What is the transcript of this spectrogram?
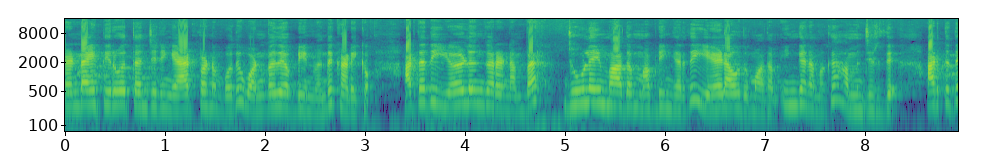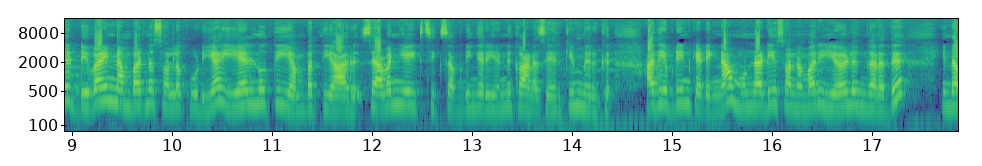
ரெண்டாயிரத்தி இருபத்தஞ்சு நீங்கள் ஆட் பண்ணும்போது ஒன்பது அப்படின்னு வந்து கிடைக்கும். அடுத்தது ஏழுங்கிற நம்பர் ஜூலை மாதம் அப்படிங்கிறது ஏழாவது மாதம். இங்கே நமக்கு அமைஞ்சிருது. அடுத்தது டிவைன் நம்பர்னு சொல்லக்கூடிய ஏழ்நூற்றி எண்பத்தி ஆறு செவன் எயிட் சிக்ஸ் அப்படிங்கிற எண்ணுக்கான சேர்க்கையும் இருக்குது அது எப்படின்னு கேட்டிங்கன்னா முன்னாடியே சொன்ன மாதிரி ஏழுங்கிறது இந்த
